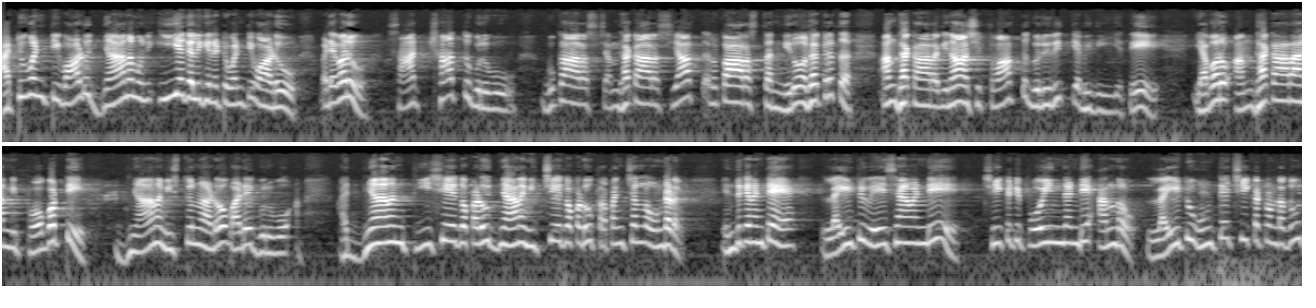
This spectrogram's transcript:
అటువంటి వాడు జ్ఞానమును ఈయగలిగినటువంటి వాడు. వాడెవరు? సాక్షాత్తు గురువు. గుకారస్యంధకారస్యాత్ రుకారస్త నిరోధకృత్ అంధకార వినాశిత్వాత్ గురురిత్యభిధీయతే. ఎవరు అంధకారాన్ని పోగొట్టి జ్ఞానం ఇస్తున్నాడో వాడే గురువు. అజ్ఞానం తీసేదొకడు జ్ఞానం ఇచ్చేదొకడు ప్రపంచంలో ఉండడు. ఎందుకనంటే లైటు వేశామండి చీకటి పోయిందండి అనరు. లైటు ఉంటే చీకటి ఉండదు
